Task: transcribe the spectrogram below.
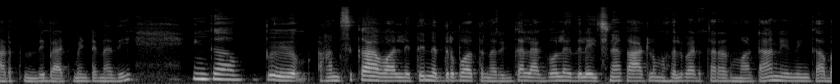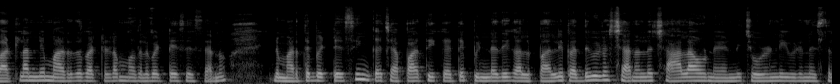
ఆడుతుంది బ్యాడ్మింటన్ అది. ఇంకా హంసిక వాళ్ళైతే నిద్రపోతున్నారు. ఇంకా లెగ్గోలేదు. లేచినాక ఆటలు మొదలు పెడతారనమాట నేను ఇంకా బట్టలన్నీ మడత పెట్టడం మొదలు పెట్టేసేసాను. మడత పెట్టేసి ఇంకా చపాతీకి అయితే పిండది కలపాలి. పెద్ద వీడియోస్ ఛానల్లో చాలా ఉన్నాయండి. చూడండి ఈ వీడియోని ఇస్తే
